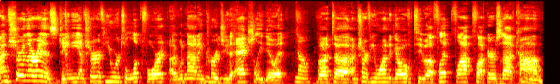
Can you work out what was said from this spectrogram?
I'm sure there is, Jeannie. I'm sure if you were to look for it, I would not Mm-hmm. encourage you to actually do it. no. But uh, I'm sure if you wanted to go to uh, flipflopfuckers.com,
